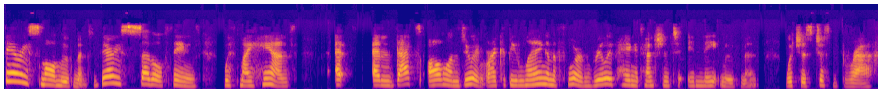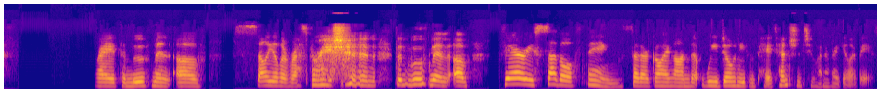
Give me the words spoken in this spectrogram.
very small movements, very subtle things with my hands. And that's all I'm doing. Or I could be laying on the floor and really paying attention to innate movement which is just breath, right? The movement of cellular respiration, the movement of very subtle things that are going on that we don't even pay attention to on a regular basis.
